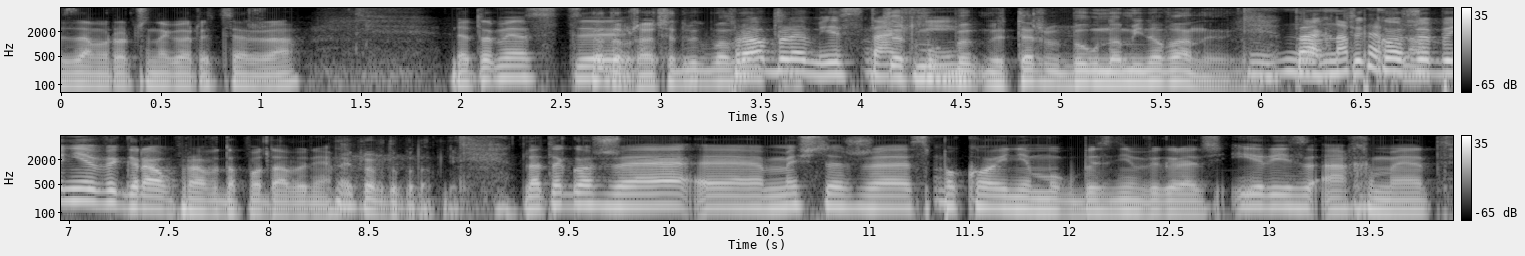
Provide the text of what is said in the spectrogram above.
za Mrocznego Rycerza. Natomiast No e, dobrze, a Chadwick Boseman problem jest też, taki... mógłby, też był nominowany. No, tak, tylko pewno. żeby nie wygrał prawdopodobnie. Najprawdopodobniej. Dlatego, że e, myślę, że spokojnie mógłby z nim wygrać Iris Ahmed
